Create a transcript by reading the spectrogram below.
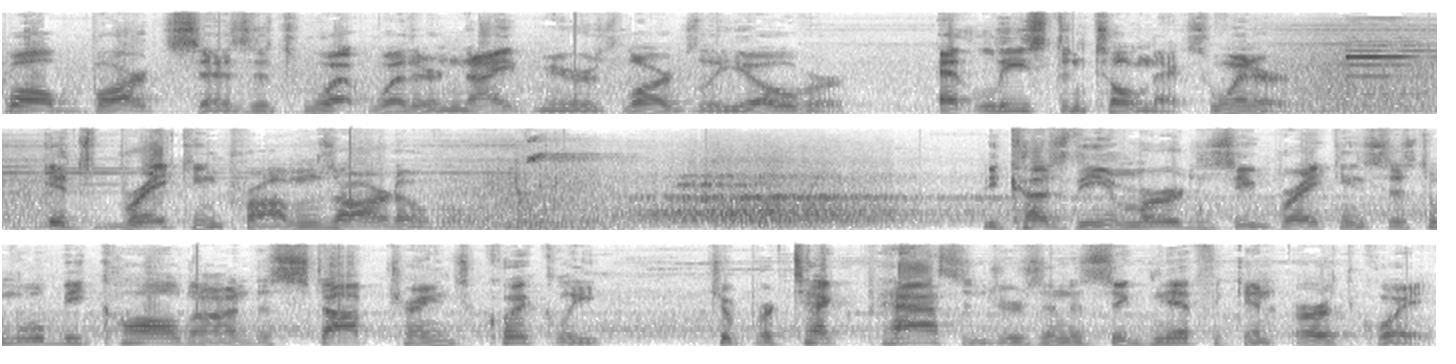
While BART says its wet weather nightmare is largely over, at least until next winter, its braking problems aren't over with. Because the emergency braking system will be called on to stop trains quickly to protect passengers in a significant earthquake.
